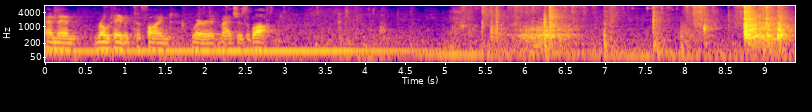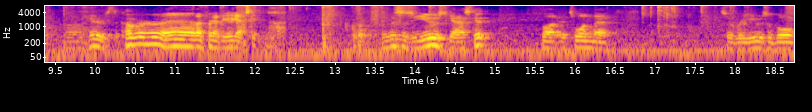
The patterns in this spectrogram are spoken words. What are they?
and then rotate it to find where it matches the block. Uh, here's the cover and I forgot to get a gasket. And this is a used gasket, but it's one that it's a reusable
